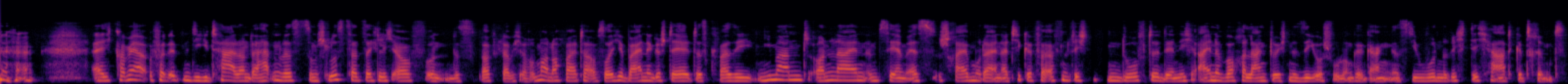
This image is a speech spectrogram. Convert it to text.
ich komme ja von Ippen Digital und da hatten wir es zum Schluss tatsächlich auf, und das läuft, glaube ich, auch immer noch weiter, auf solche Beine gestellt, dass quasi niemand online im CMS schreiben oder einen Artikel veröffentlichen durfte, der nicht eine Woche lang durch eine SEO-Schulung gegangen ist. Die wurden richtig hart getrimmt.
